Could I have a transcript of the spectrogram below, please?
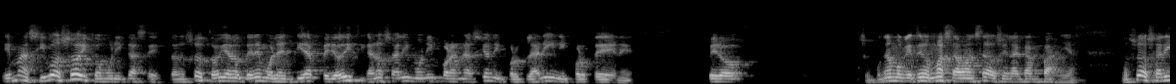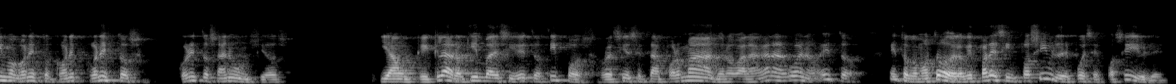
Es más, si vos hoy comunicás esto, nosotros todavía no tenemos la entidad periodística, no salimos ni por La Nación, ni por Clarín, ni por TN. Pero supongamos que estemos más avanzados en la campaña. Nosotros salimos con, esto, con, estos, con estos anuncios y aunque, claro, ¿quién va a decir estos tipos recién se están formando, no van a ganar? Bueno, esto, esto como todo, lo que parece imposible después es posible.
